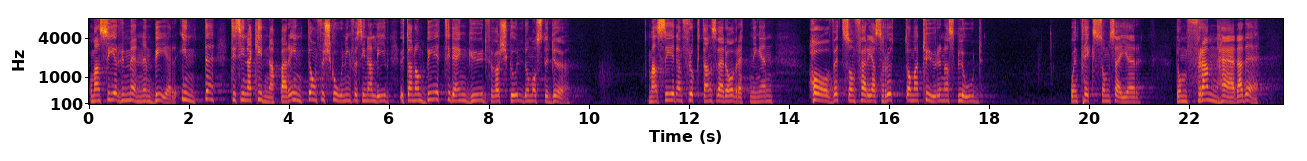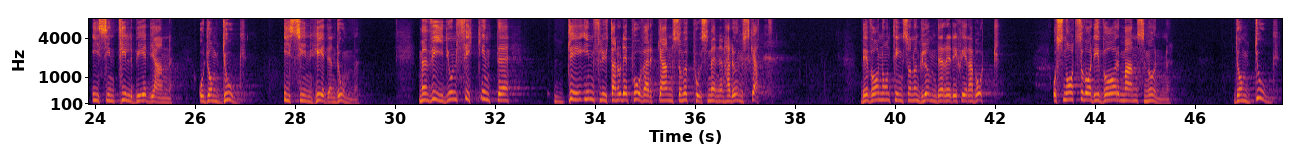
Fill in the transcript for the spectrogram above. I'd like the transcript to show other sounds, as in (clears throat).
och man ser hur männen ber, inte till sina kidnappare, inte om förskoning för sina liv utan de ber till den Gud för vars skull de måste dö. Man ser den fruktansvärda avrättningen, havet som färgas rött av martyrernas blod och en text som säger de framhärdade i sin tillbedjan och de dog i sin hedendom. Men videon fick inte det inflytande och det påverkan som upphovsmännen hade önskat. Det var någonting som de glömde redigera bort. Och snart så var det i var mans mun. De dog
